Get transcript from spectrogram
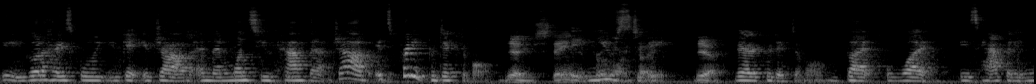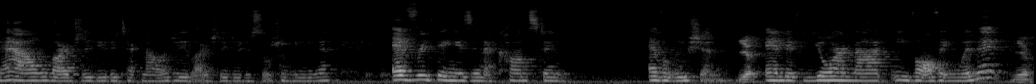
you go to high school, you get your job, and then once you have that job, it's pretty predictable. Yeah, you stay in It it used to time. be Yeah, very predictable. But what is happening now, largely due to technology, largely due to social media, everything is in a constant evolution. Yep. And if you're not evolving with it, Yep.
